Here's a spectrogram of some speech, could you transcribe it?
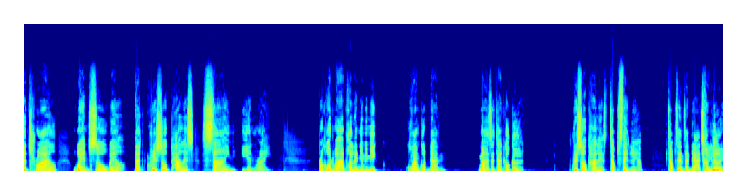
the trial went so well that Crystal Palace signed Ian Wright ปรากฏว่าพอเล่นอย่างไม่มีความกดดัน มหัศจรรย์ก็เกิด Crystal Palace จับเซ็นเลยครับ จับเซ็นสัญญาเฉยเลย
